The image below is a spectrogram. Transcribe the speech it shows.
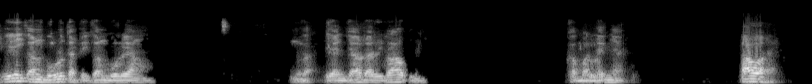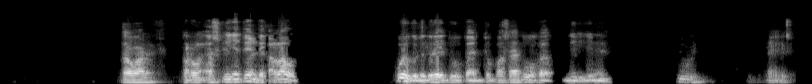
Ini ikan bulu tapi ikan bulu yang enggak yang jauh dari laut nih. Kabar lainnya. Tawar. Tawar. Kalau yang aslinya itu yang dekat laut. Wih gede-gede itu tadi tempat saya tuh kayak di sini. Kayak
